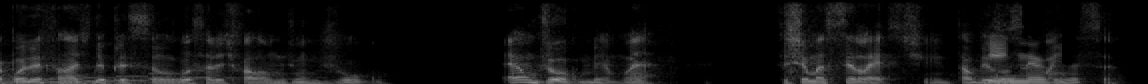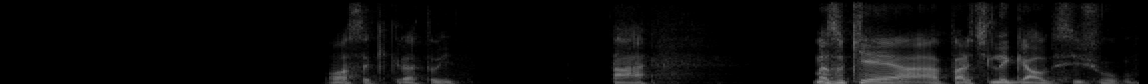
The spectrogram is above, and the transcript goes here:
Para poder falar de depressão, eu gostaria de falar de um jogo. É um jogo mesmo, é? Se chama Celeste, talvez Gamer. você conheça. Nossa, que gratuito. Tá. Mas o que é a parte legal desse jogo?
